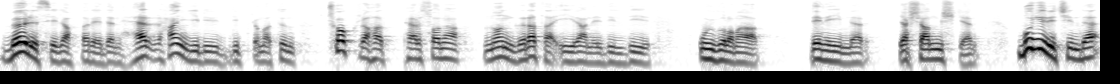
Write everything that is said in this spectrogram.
böyle laflar eden herhangi bir diplomatın çok rahat persona non grata ilan edildiği uygulamalar, deneyimler yaşanmışken bugün içinde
